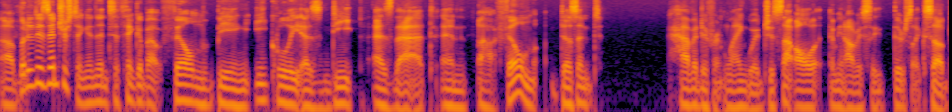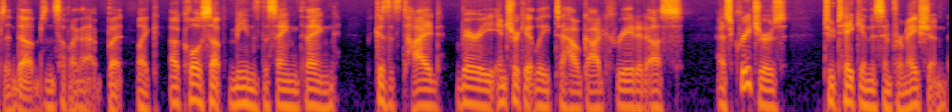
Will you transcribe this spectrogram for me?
Uh, but it is interesting, and then to think about film being equally as deep as that, and uh, film doesn't have a different language. It's not all. I mean, obviously, there's like subs and dubs and stuff like that, but like a close up means the same thing because it's tied very intricately to how God created us as creatures to take in this information.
